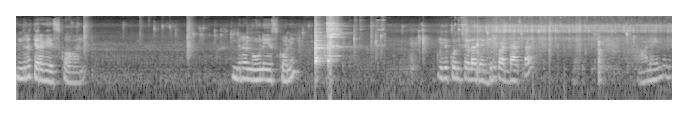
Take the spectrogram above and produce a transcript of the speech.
ఇందులో తిరగేసుకోవాలి. ఇందులో నూనె వేసుకొని ఇది కొంచెం ఇలా దగ్గర పడ్డాక ఆన్ అయింది.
